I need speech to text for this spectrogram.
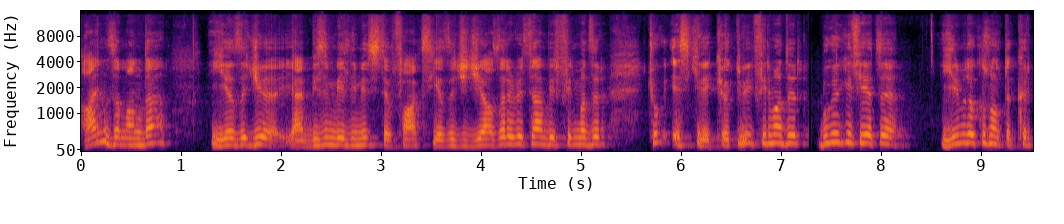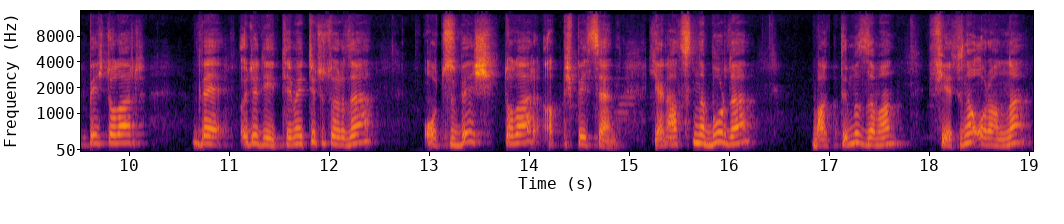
aynı zamanda yazıcı yani bizim bildiğimiz işte fax yazıcı cihazlar üreten bir firmadır. Çok eski ve köklü bir firmadır. Bugünkü fiyatı 29.45 dolar ve ödediği temettü tutarı da 35 dolar 65 sent. Yani aslında burada baktığımız zaman fiyatına oranla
